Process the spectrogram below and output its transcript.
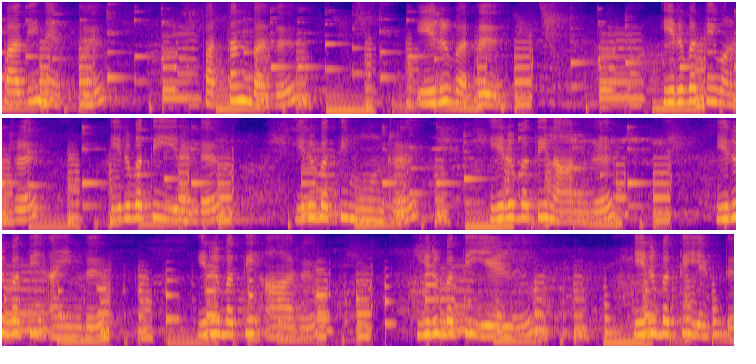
பதினெட்டு பத்தொன்பது இருபது. இருபத்தி ஒன்று இருபத்தி இரண்டு இருபத்தி மூன்று இருபத்தி நான்கு இருபத்தி ஐந்து இருபத்தி ஆறு இருபத்தி ஏழு இருபத்தி எட்டு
